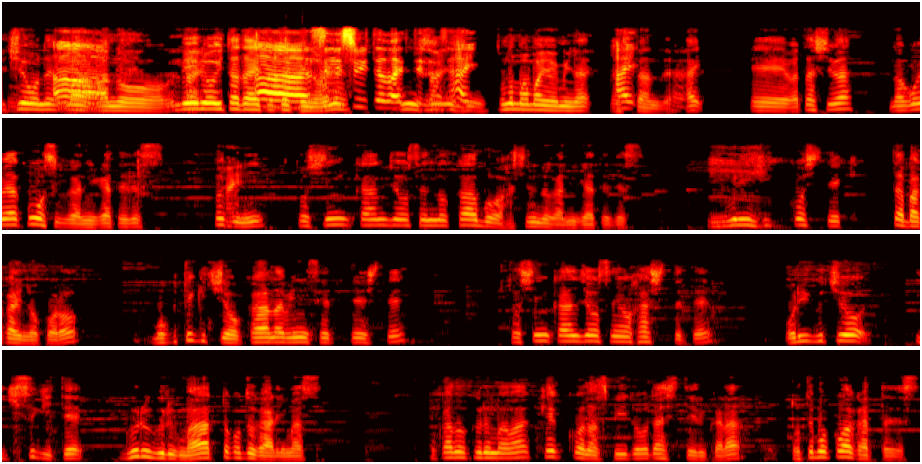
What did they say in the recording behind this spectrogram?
一応ね、まあ、あの、はいメールをいただいた時のね先、週いただいてるんです。はい。うんそのまま読みなしたんで、ははいい。えー私は名古屋高速が苦手です。特に都心環状線のカーブを走るのが苦手です。岐阜に引っ越してきたばかりの頃、目的地をカーナビに設定して、都心環状線を走ってて、折り口を行き過ぎてぐるぐる回ったことがあります。他の車は結構なスピードを出しているから、とても怖かったです。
